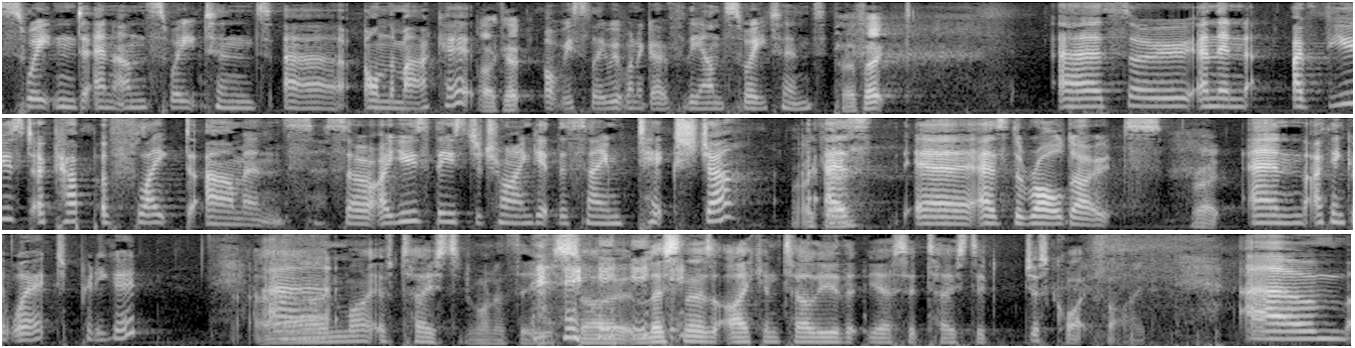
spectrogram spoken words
sweetened and unsweetened uh, on the market. Okay. Obviously, we want to go for the unsweetened. Perfect. Uh, so, and then I've used a cup of flaked almonds. So I use these to try and get the same texture Okay. as uh, as the rolled oats, Right. and I think it worked pretty good. I might have tasted one of these. So, listeners, I can tell you that yes, it tasted just quite fine. Um,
